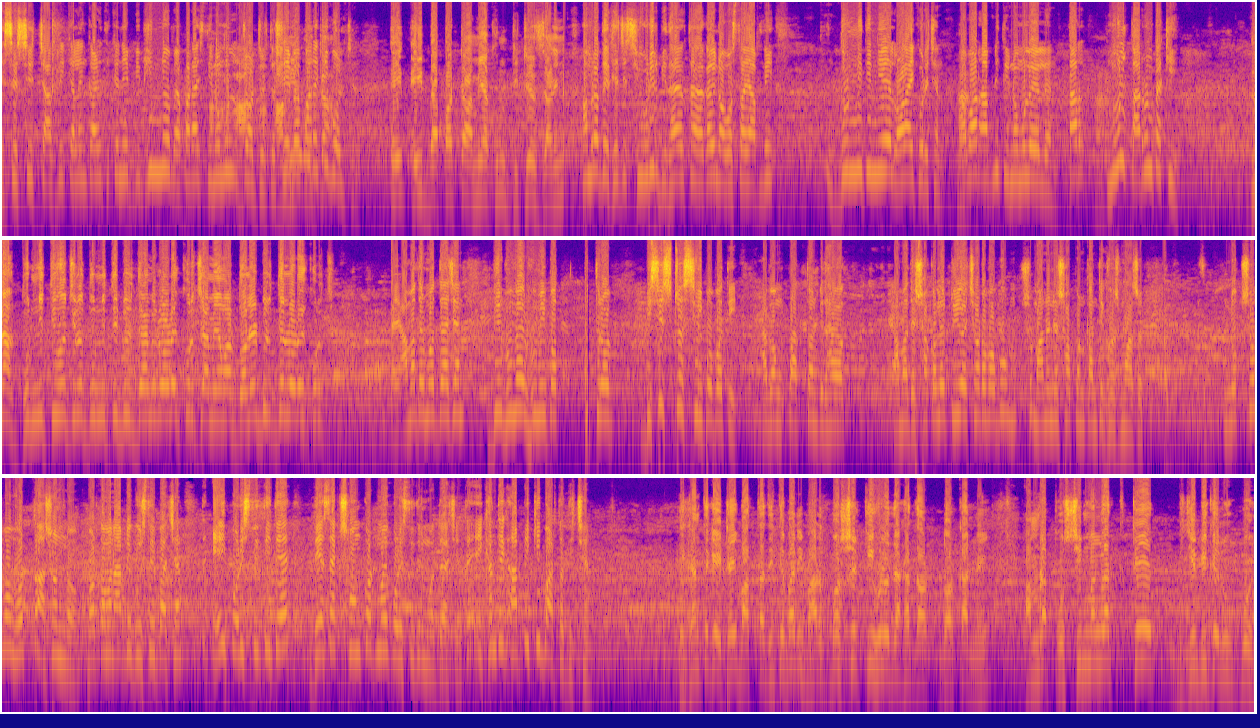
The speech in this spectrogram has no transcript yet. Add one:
SSC চাকরি কেলেঙ্কারি থেকে নিয়ে বিভিন্ন ব্যাপার আজ তৃণমূল জর্জরিত। সেই ব্যাপারে কি বলছেন? এই এই ব্যাপারটা আমি এখন ডিটেলস জানি না। আমরা দেখেছি সিউড়ির বিধায়ক থাকাকালীন অবস্থায় আপনি দুর্নীতি নিয়ে লড়াই করেছেন। আবার আপনি তৃণমূলে এলেন। তার মূল কারণটা কি? না দুর্নীতি হয়েছিল দুর্নীতির বিরুদ্ধে আমি লড়াই করেছি আমি আমার দলের বিরুদ্ধে লড়াই করেছি। আমাদের মধ্যে আছেন বীরভূমের ভূমিপুত্র বিশিষ্ট শিল্পপতি এবং প্রাক্তন বিধায়ক আমাদের সকলের প্রিয় ছোটবাবু মাননীয় স্বপন কান্তি ঘোষ মহাশয়। লোকসভা ভোট তো আসন্ন বর্তমানে আপনি বুঝতেই পারছেন। তো এই পরিস্থিতিতে দেশ এক সংকটময় পরিস্থিতির মধ্যে আছে। তো এখান থেকে আপনি কি বার্তা দিচ্ছেন? এখান থেকে এটাই বার্তা দিতে পারি ভারতবর্ষের কি হলো দেখার দর- দরকার নেই। আমরা পশ্চিমবাংলাকে বিজেপিকে রুখবই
